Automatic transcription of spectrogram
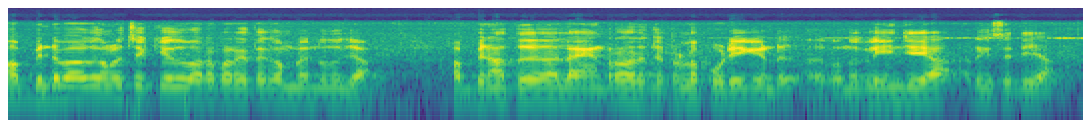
ഹബിന്റെ ഭാഗത്ത് നമ്മൾ ചെക്ക് ചെയ്ത്. വേറെ പറയത്തെ കംപ്ലൈന്റ് ഒന്നുമില്ല. ഹബിനകത്ത് ലൈൻഡർ വരച്ചിട്ടുള്ള പൊടിയൊക്കെ ഉണ്ട്. അതൊക്കെ ഒന്ന് ക്ലീൻ ചെയ്യുക റീസെറ്റ് ചെയ്യുക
